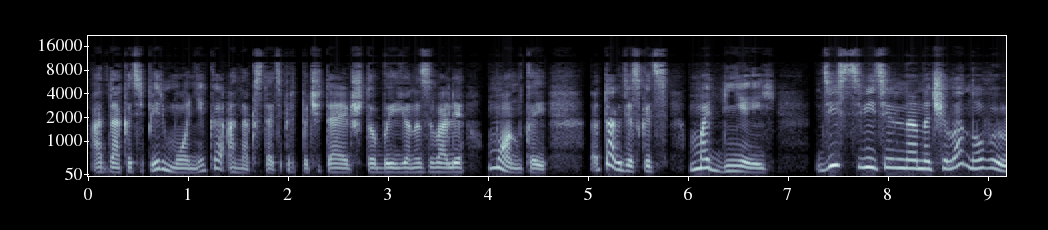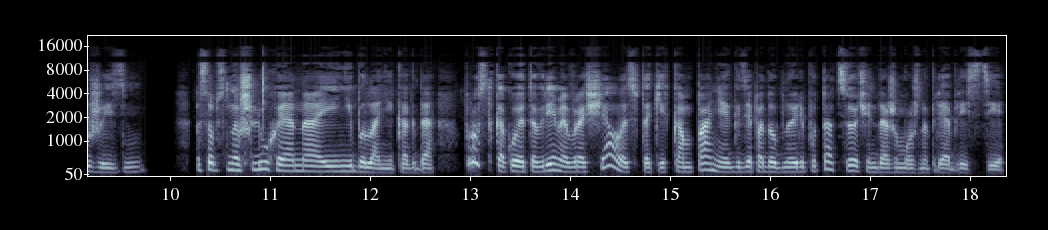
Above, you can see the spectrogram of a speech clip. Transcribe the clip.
Однако теперь Моника, она, кстати, предпочитает, чтобы ее называли Монкой, так, дескать, модней, действительно начала новую жизнь. Собственно, шлюхой она и не была никогда. Просто какое-то время вращалась в таких компаниях, где подобную репутацию очень даже можно приобрести.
